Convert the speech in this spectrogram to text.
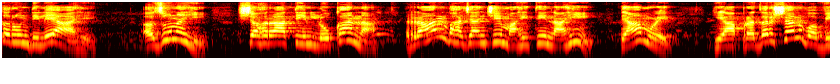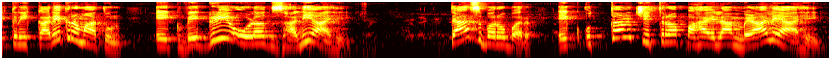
करून दिले आहे. अजूनही शहरातील लोकांना रानभाज्यांची माहिती नाही. त्यामुळे या प्रदर्शन व विक्री कार्यक्रमातून एक वेगळी ओळख झाली आहे. त्याचबरोबर एक उत्तम चित्र पाहायला मिळाले आहे.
